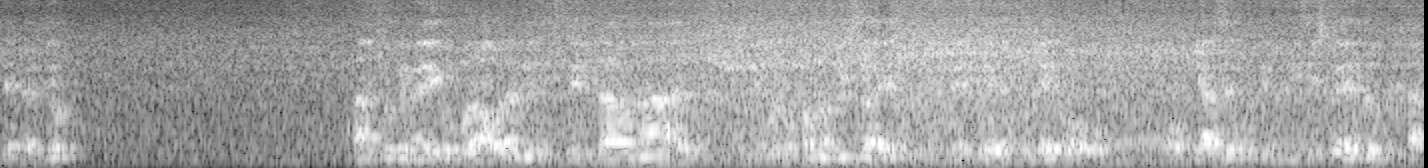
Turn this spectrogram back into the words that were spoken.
se perdió. Tanto que me dijo, por ahora, mientras usted da una, le coloca un aviso a esto, que especie de modelo o, qué hace, porque ni se puede reutilizar.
